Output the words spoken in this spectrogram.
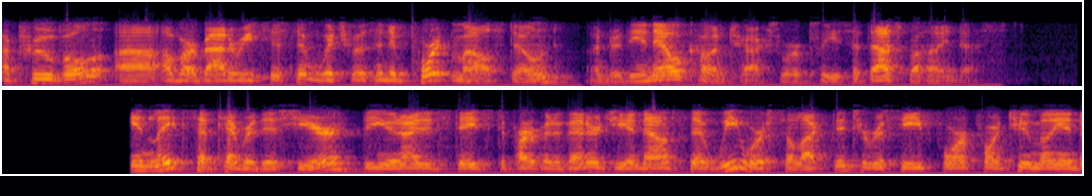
approval uh, of our battery system, which was an important milestone under the Enel contracts. We're pleased that that's behind us. In late September this year, the United States Department of Energy announced that we were selected to receive $4.2 million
